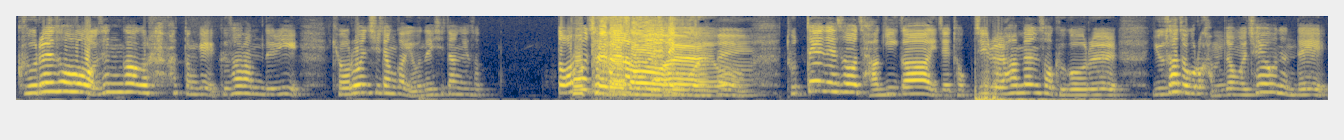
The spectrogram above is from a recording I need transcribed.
그래서 생각을 해봤던 게 그 사람들이 결혼 시장과 연애 시장에서 사람이 된 예. 거예요. 네. 도태돼서 자기가 이제 덕질을 하면서 그거를 유사적으로 감정을 채우는데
